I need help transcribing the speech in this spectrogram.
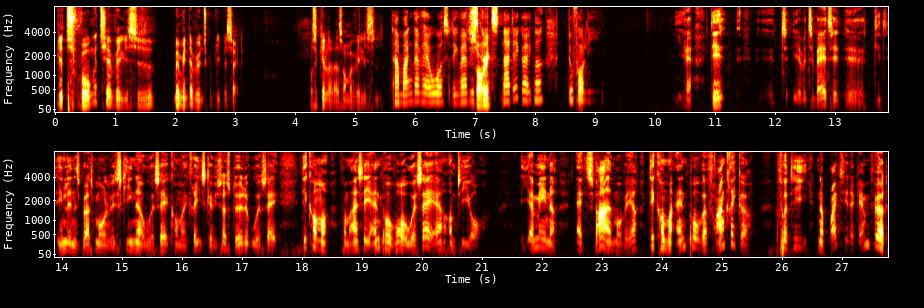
bliver tvunget til at vælge side, medmindre vi ønsker at blive besat. Og så gælder det altså om at vælge side. Der er mange, der vil have ord, så det kan være, at vi Sorry. skal... Nej, det gør ikke noget. Du får lige... Ja, det, jeg vil tilbage til øh, dit indledende spørgsmål. Hvis Kina og USA kommer i krig, skal vi så støtte USA? Det kommer for mig at se an på, hvor USA er om 10 år. Jeg mener, at svaret må være, det kommer an på, hvad Frankrig gør. Fordi når Brexit er gennemført,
